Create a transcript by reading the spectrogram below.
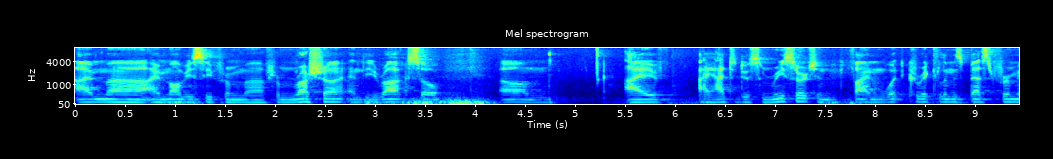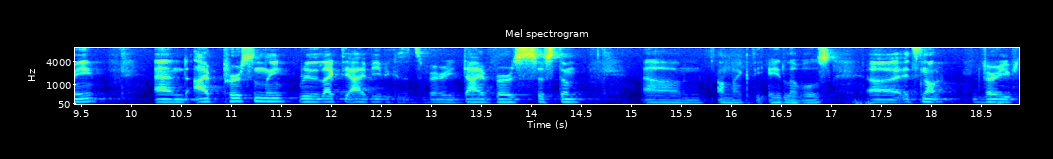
I'm uh, I'm obviously from uh, from Russia and Iraq, so um, I've I had to do some research and find what curriculum is best for me. And I personally really like the IB because it's a very diverse system, um, unlike the A levels. Uh, it's not very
